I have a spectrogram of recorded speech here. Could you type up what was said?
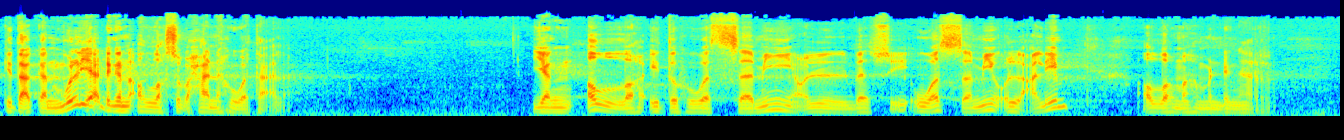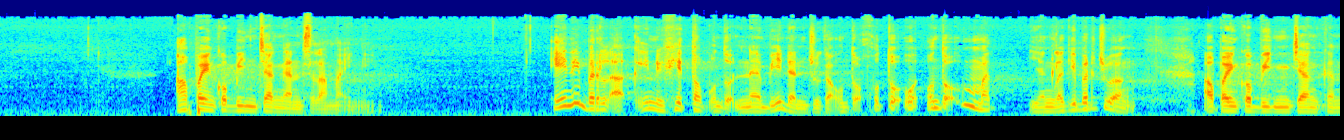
Kita akan mulia dengan Allah subhanahu wa ta'ala. Yang Allah itu huwas samiul basir was samiul alim. Allah maha mendengar. Apa yang kau bincangkan selama ini ini berlaku ini hitop untuk nabi dan juga untuk untuk umat yang lagi berjuang apa yang kau bincangkan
